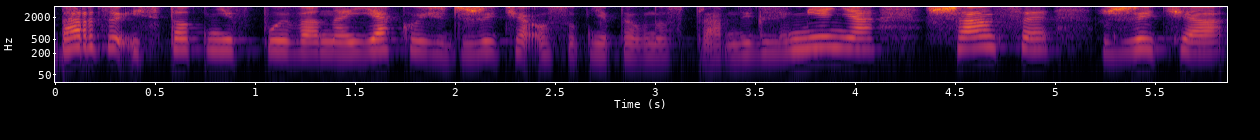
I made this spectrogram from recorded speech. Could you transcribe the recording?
bardzo istotnie wpływa na jakość życia osób niepełnosprawnych, zmienia szanse życia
